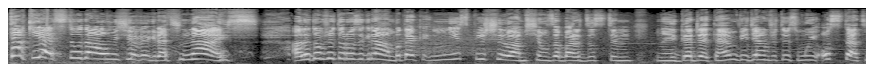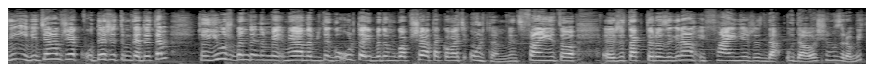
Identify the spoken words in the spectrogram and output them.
Tak jest! Udało mi się wygrać! Nice! Ale dobrze to rozegrałam, bo tak nie spieszyłam się za bardzo z tym y, gadżetem. Wiedziałam, że to jest mój ostatni i wiedziałam, że jak uderzę tym gadżetem, to już będę mia- miała nabitego ulta i będę mogła przeatakować ultem. Więc fajnie to, y, że tak to rozegrałam i fajnie, że udało się zrobić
